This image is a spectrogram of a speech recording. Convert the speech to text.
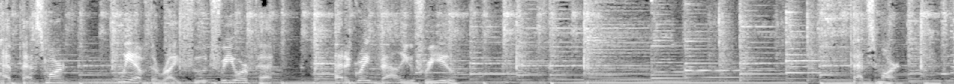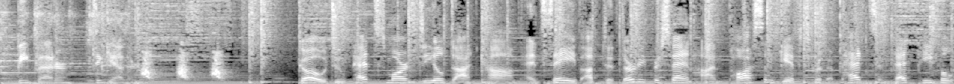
At PetSmart, we have the right food for your pet at a great value for you. PetSmart. Be better together. Go to PetSmartDeal.com and save up to 30% on awesome gifts for the pets and pet people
